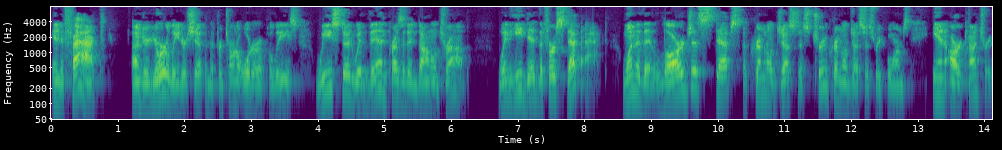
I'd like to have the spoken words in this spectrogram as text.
In fact, under your leadership in the Fraternal Order of Police, we stood with then President Donald Trump when he did the First Step Act, one of the largest steps of criminal justice, true criminal justice reforms in our country.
